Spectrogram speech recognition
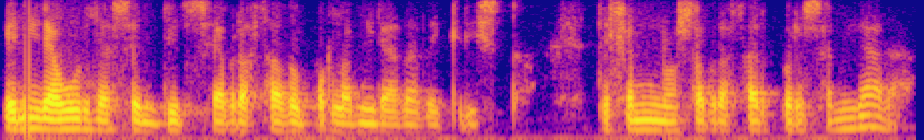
Venir a Urda a sentirse abrazado por la mirada de Cristo. Dejémonos abrazar por esa mirada.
